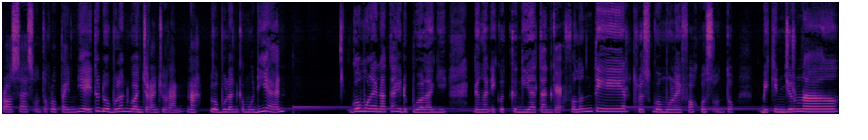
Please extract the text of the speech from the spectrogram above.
proses untuk lupain dia itu dua bulan gue ancur-ancuran nah dua bulan kemudian gue mulai nata hidup gue lagi dengan ikut kegiatan kayak volunteer terus gue mulai fokus untuk bikin jurnal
